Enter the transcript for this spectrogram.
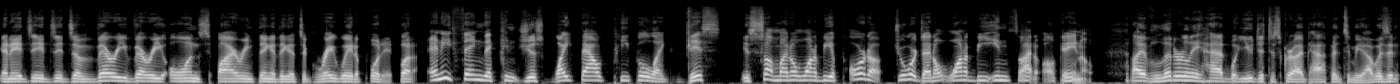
and it's it's it's a very very awe-inspiring thing. I think it's a great way to put it. But anything that can just wipe out people like this is something I don't want to be a part of. George, I don't want to be inside a volcano. I have literally had what you just described happen to me. I was in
